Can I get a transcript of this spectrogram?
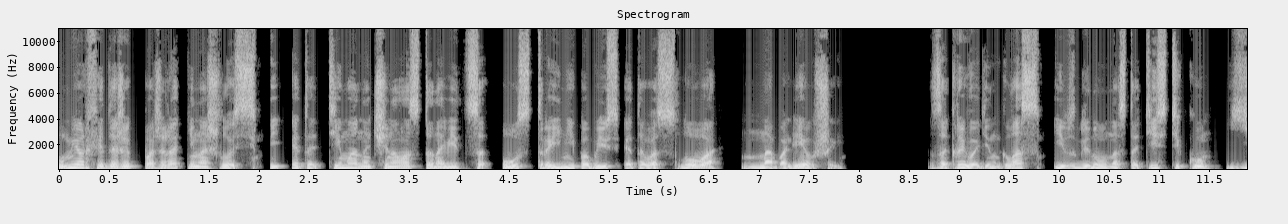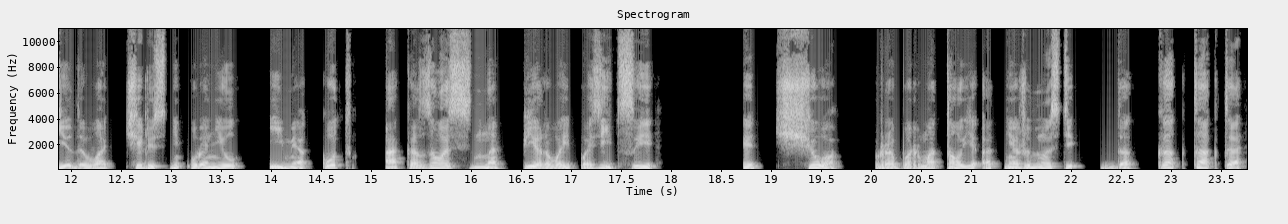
У Мёрфи даже пожрать не нашлось, и эта тема начинала становиться острой, не побоюсь этого слова, наболевшей. Закрыв один глаз и взглянув на статистику, едва челюсть не уронил. Имя Кот оказалось на первой позиции. «Это чё?» – пробормотал я от неожиданности. «Да как так-то?»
